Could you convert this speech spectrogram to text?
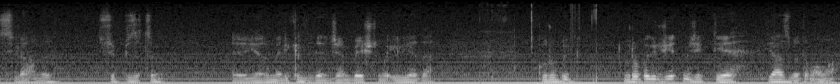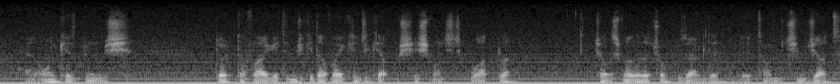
silahlı sürpriz atım e, yarım elikli deneyeceğim. 5 numara İlyada grubu gruba gücü yetmeyecek diye yazmadım ama yani 10 kez binmiş 4 defa getirmiş 2 defa ikincilik yapmış Yeşim Açıcık bu atla. Çalışmaları da çok güzeldi. E, tam bir çimci at.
